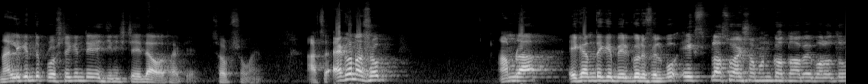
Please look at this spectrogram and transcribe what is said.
নাহলে কিন্তু প্রশ্নে কিন্তু এই জিনিসটাই দেওয়া থাকে সব সময় আচ্ছা এখন আসো। আমরা এখান থেকে বের করে ফেলব। এক্স প্লাস ওয়াই সমান কত হবে বলো তো?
